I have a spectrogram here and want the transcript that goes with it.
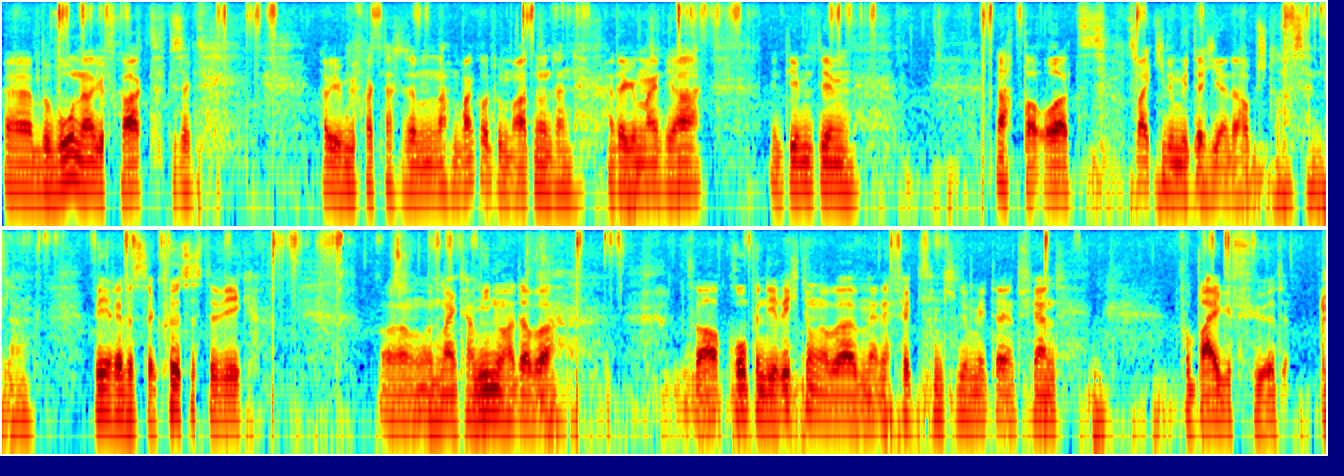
äh, Bewohner gefragt, gesagt, habe ihm gefragt nach, nach dem Bankautomaten und dann hat er gemeint, ja, in dem, dem Nachbarort, zwei Kilometer hier an der Hauptstraße entlang, wäre das der kürzeste Weg. Ähm, und mein Camino hat aber zwar auch grob in die Richtung, aber im Endeffekt einen Kilometer entfernt vorbeigeführt.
